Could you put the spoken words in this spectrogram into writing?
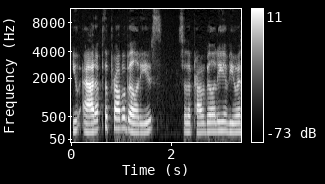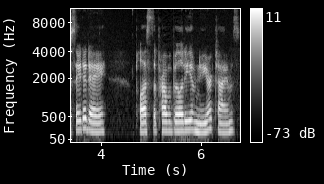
you add up the probabilities, so the probability of USA Today plus the probability of New York Times.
